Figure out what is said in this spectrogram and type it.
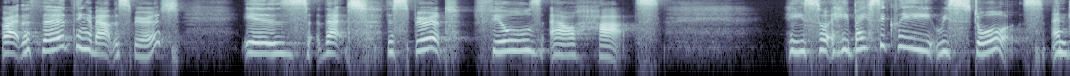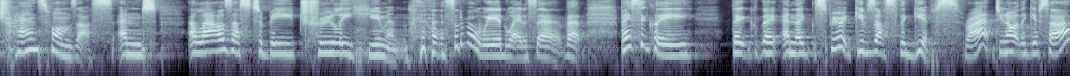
All right, the third thing about the Spirit is that the Spirit fills our hearts. He, so, he basically restores and transforms us and allows us to be truly human. sort of a weird way to say it, but basically, the, the, and the Spirit gives us the gifts, right? Do you know what the gifts are?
